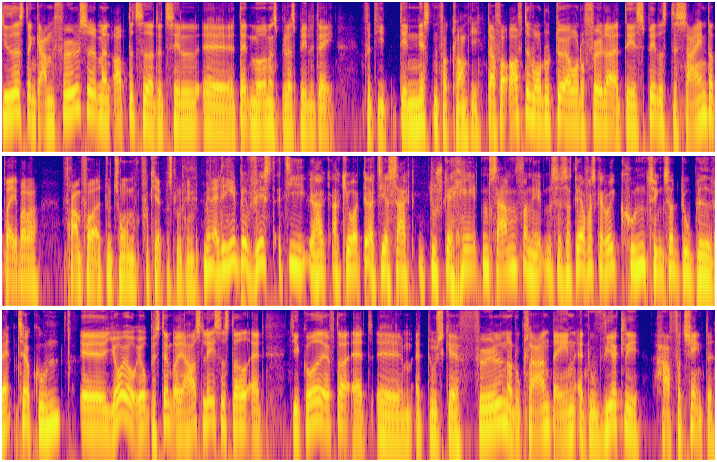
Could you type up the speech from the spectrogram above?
givet os den gamle følelse, men opdateret det til øh, den måde, man spiller spil i dag. Fordi det er næsten for clunky. Der er for ofte, hvor du dør, hvor du føler, at det er spillets design, der dræber dig, frem for at du tog en forkert beslutning. Men er det helt bevidst, at de har, har gjort det, og de har sagt, du skal have den samme fornemmelse, så derfor skal du ikke kunne ting, så du er blevet vant til at kunne? Øh, jo, jo, jo, bestemt. Og jeg har også læst et sted, at de er gået efter, at, øh, at du skal føle, når du klarer en bane, at du virkelig har fortjent det.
